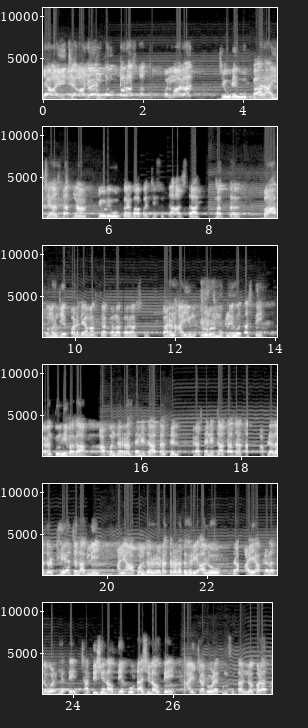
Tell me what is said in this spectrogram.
त्या आईचे अनंत उपकार असतात. पण महाराज जेवढे उपकार आईचे असतात ना तेवढे उपकार बापाचे सुद्धा असतात. फक्त बाप म्हणजे पडद्यामागचा कलाकार असतो. कारण आई रडून मोकळी होत असते. कारण तुम्ही बघा आपण जर रस्त्याने जात असेल रस्त्याने जाता जाता आपल्याला जर ठेच लागली आणि आपण जर रडत रडत घरी आलो तर आई आपल्याला जवळ घेते छातीशी लावते पोटाशी लावते. आईच्या डोळ्यातून सुद्धा नकळत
